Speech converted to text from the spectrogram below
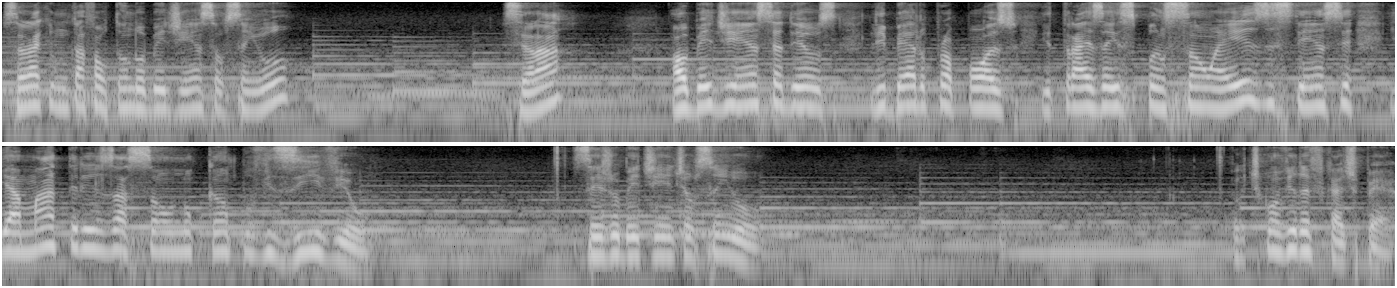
Será que não está faltando obediência ao Senhor? Será? A obediência a Deus libera o propósito e traz a expansão, a existência e a materialização no campo visível. Seja obediente ao Senhor. Eu te convido a ficar de pé.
